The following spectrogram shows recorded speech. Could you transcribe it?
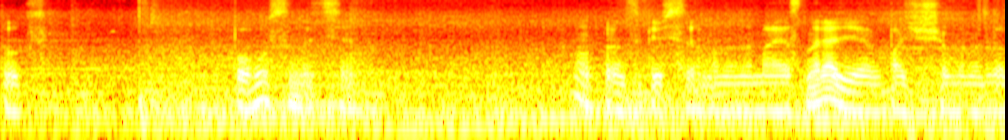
тут по гусениці. Ну, в принципі, все, в мене немає снарядів, я бачу, що в мене два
